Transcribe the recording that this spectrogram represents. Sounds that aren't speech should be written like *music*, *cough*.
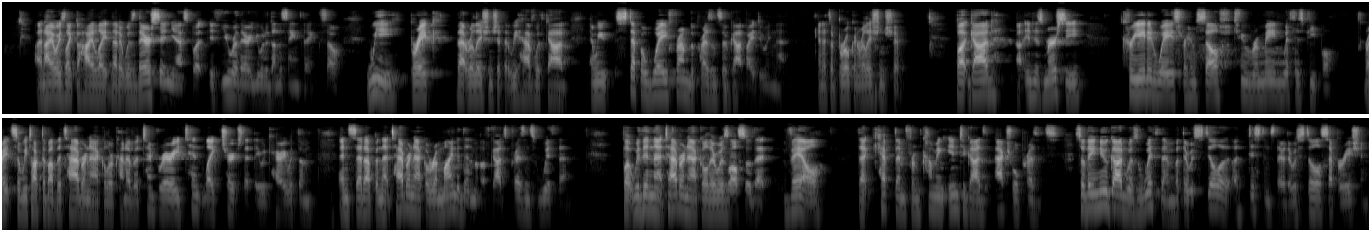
And I always like to highlight that it was their sin, yes, but if you were there, you would have done the same thing. So we break that relationship that we have with God and we step away from the presence of God by doing that. And it's a broken relationship. But God, uh, in His mercy, created ways for Himself to remain with His people. Right? So we talked about the tabernacle, or kind of a temporary tent like church that they would carry with them and set up. And that tabernacle reminded them of God's presence with them. But within that tabernacle, there was also that veil that kept them from coming into God's actual presence. So they knew God was with them, but there was still a, a distance there. There was still a separation.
